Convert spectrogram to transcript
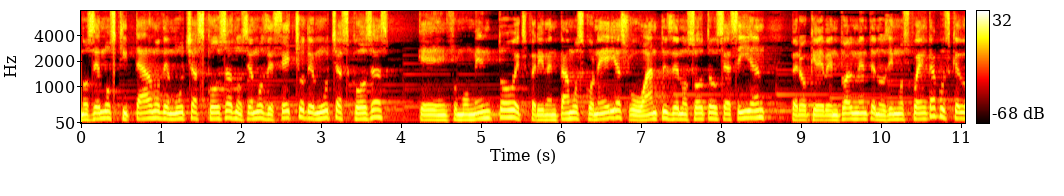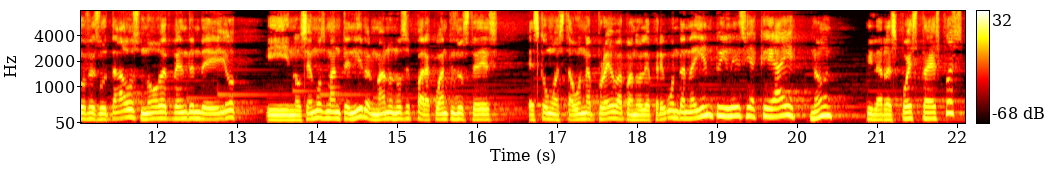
nos hemos quitado de muchas cosas, nos hemos deshecho de muchas cosas que en su momento experimentamos con ellas o antes de nosotros se hacían, pero que eventualmente nos dimos cuenta pues que los resultados no dependen de ello y nos hemos mantenido, hermano, no sé para cuántos de ustedes es como hasta una prueba cuando le preguntan, ahí en tu iglesia qué hay, ¿no? Y la respuesta es, pues,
